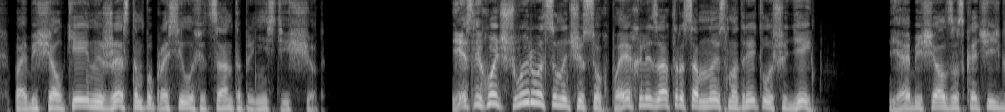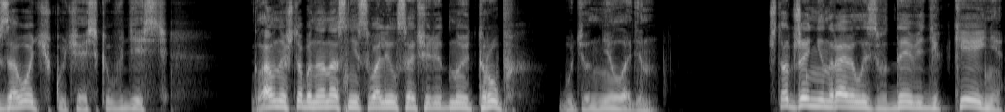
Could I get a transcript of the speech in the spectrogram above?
— пообещал Кейн и жестом попросил официанта принести счет. — Если хочешь вырваться на часок, поехали завтра со мной смотреть лошадей. Я обещал заскочить к заводчику часиков в десять. Главное, чтобы на нас не свалился очередной труп, будь он не ладен. Что Дженни нравилось в Дэвиде Кейне,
